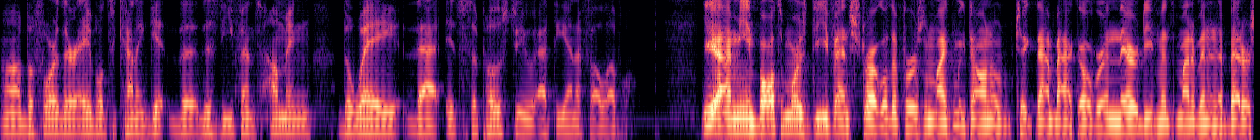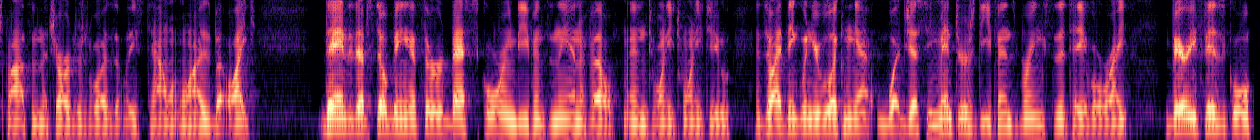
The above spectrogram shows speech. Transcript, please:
uh, before they're able to kind of get the this defense humming the way that it's supposed to at the NFL level. Yeah, I mean, Baltimore's defense struggled at first when Mike Macdonald took that back over, and their defense might have been in a better spot than the Chargers was, at least talent wise. But like, they ended up still being the third best scoring defense in the NFL in 2022. And so I think when you're looking at what Jesse Minter's defense brings to the table, right? Very physical,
